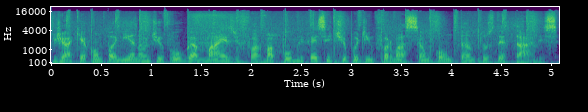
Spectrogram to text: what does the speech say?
já que a companhia não divulga mais de forma pública esse tipo de informação com tantos detalhes.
